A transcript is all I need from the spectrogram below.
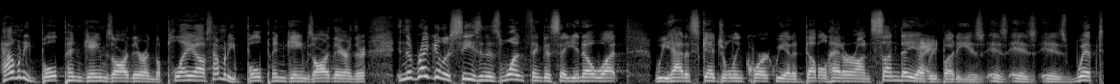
How many bullpen games are there in the playoffs? How many bullpen games are there in the, in the regular season is one thing to say, you know what, we had a scheduling quirk, we had a doubleheader on Sunday, right. everybody is, is, is, is whipped,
